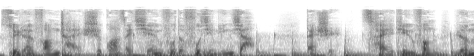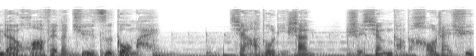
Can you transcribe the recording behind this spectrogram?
虽然房产是挂在前夫的父亲名下，但是蔡天凤仍然花费了巨资购买。加多利山是香港的豪宅区，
